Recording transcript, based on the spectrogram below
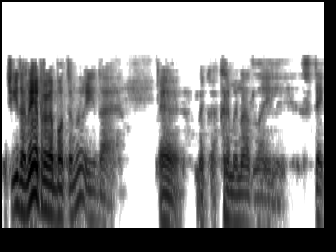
значи и да не е преработено, и да е, е нека кременадла или стек,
